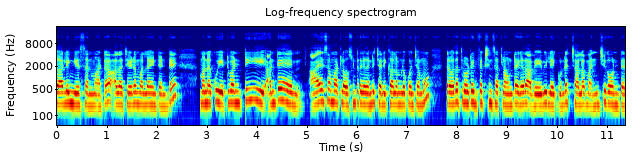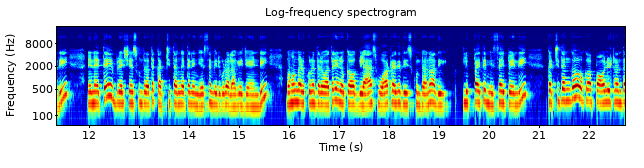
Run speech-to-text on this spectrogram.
గార్లింగ్ చేస్తాను అనమాట అలా చేయడం వల్ల ఏంటంటే మనకు ఎటువంటి అంటే ఆయాసం అట్లా వస్తుంటుంది కదండి చలికాలంలో కొంచెము. తర్వాత థ్రోట్ ఇన్ఫెక్షన్స్ అట్లా ఉంటాయి కదా అవేవి లేకుండా చాలా మంచిగా ఉంటుంది. నేనైతే బ్రష్ చేసుకున్న తర్వాత ఖచ్చితంగా అయితే నేను చేస్తాను మీరు కూడా అలాగే చేయండి. మొహం కడుక్కున్న తర్వాత నేను ఒక గ్లాస్ వాటర్ అయితే తీసుకుంటాను. అది క్లిప్ అయితే మిస్ అయిపోయింది. ఖచ్చితంగా ఒక పావు లీటర్ అంత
